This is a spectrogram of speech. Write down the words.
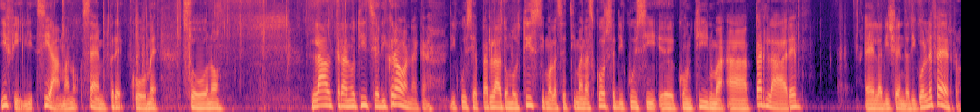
I figli si amano sempre come sono. L'altra notizia di cronaca di cui si è parlato moltissimo la settimana scorsa e di cui si eh, continua a parlare è la vicenda di Colleferro.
